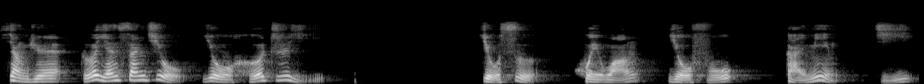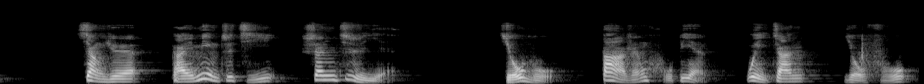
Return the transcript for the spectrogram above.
象曰：格言三就，又何之矣？九四，毁亡，有福，改命，吉。象曰：改命之吉，身至也。九五，大人虎变。未占有福。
